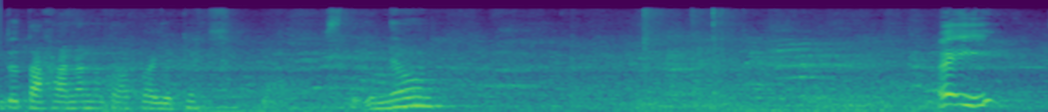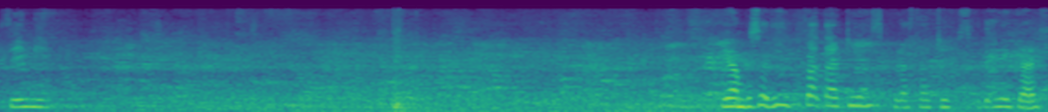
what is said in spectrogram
Untuk tahanan atau apa ya guys. Seperti ini. Eh sini. Yang bisa dibuka tadi yang sebelah tadi. Seperti ini guys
